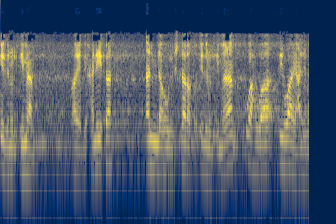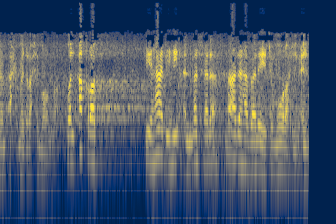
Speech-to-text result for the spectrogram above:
إذن الإمام. رأي أبي حنيفة أنه يشترط إذن الإمام وهو رواية عن الإمام أحمد رحمه الله. والأقرب في هذه المسألة ما ذهب إليه جمهور أهل العلم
